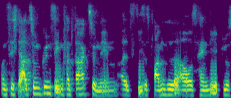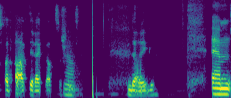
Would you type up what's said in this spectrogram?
und sich dazu einen günstigen Vertrag zu nehmen, als dieses Bundle aus Handy plus Vertrag direkt abzuschließen. Ja. In der Regel. Ähm,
